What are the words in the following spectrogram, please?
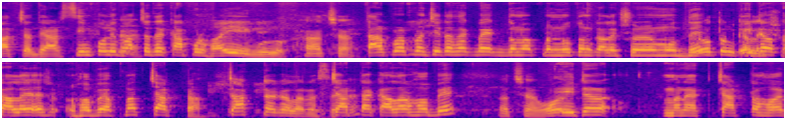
বাচ্চাদের। আর সিম্পলি বাচ্চাদের কাপড় হয় এইগুলো। আচ্ছা। তারপর আপনার যেটা থাকবে একদম আপনার নতুন কালেকশনের মধ্যে নতুন এটাও কালার হবে আপনার চারটা। চারটা কালার আছে চারটা কালার হবে। আচ্ছা এটা মানে চারটা হয়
